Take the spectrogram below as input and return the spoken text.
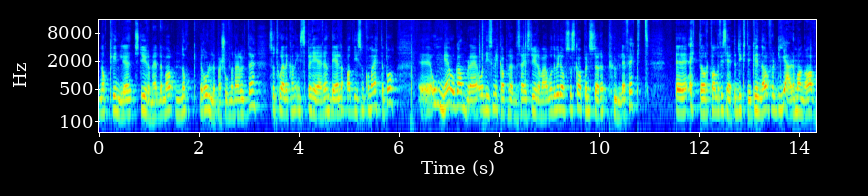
nok kvinnelige styremedlemmer, nok rollepersoner der ute, så tror jeg det kan inspirere en del av de som kommer etterpå. Uh, unge og gamle, og de som ikke har prøvd seg i styreverv. Og det vil også skape en større pull-effekt etter kvalifiserte, dyktige kvinner, for de er det mange av.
